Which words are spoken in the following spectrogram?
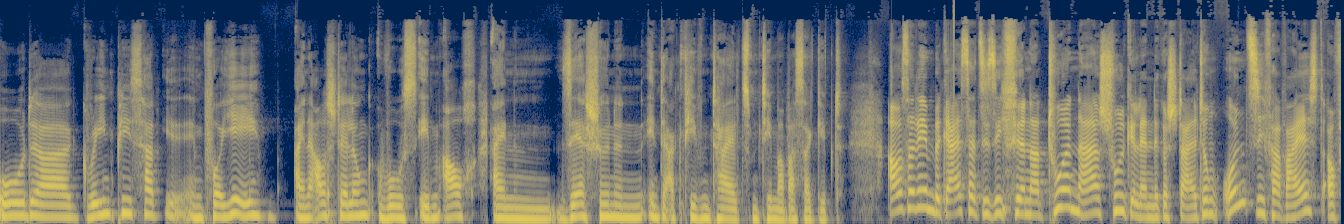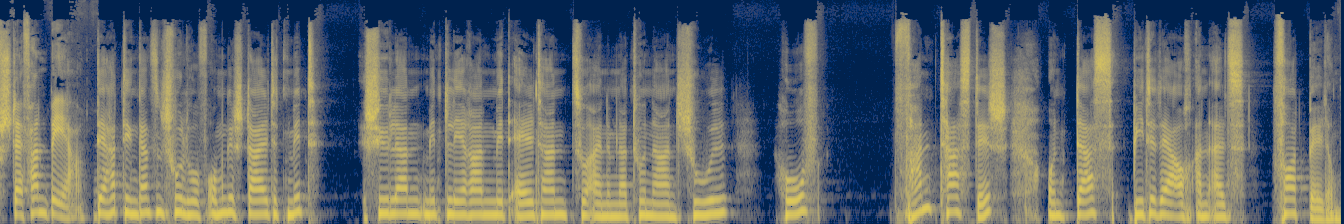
Oder Greenpeace hat im Foyer eine Ausstellung, wo es eben auch einen sehr schönen interaktiven Teil zum Thema Wasser gibt. Außerdem begeistert sie sich für naturnahe Schulgeländegestaltung und sie verweist auf Stefan Beer. Der hat den ganzen Schulhof umgestaltet mit Schülern, mit Lehrern, mit Eltern zu einem naturnahen Schulhof. Fantastisch. Und das bietet er auch an als Fortbildung.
